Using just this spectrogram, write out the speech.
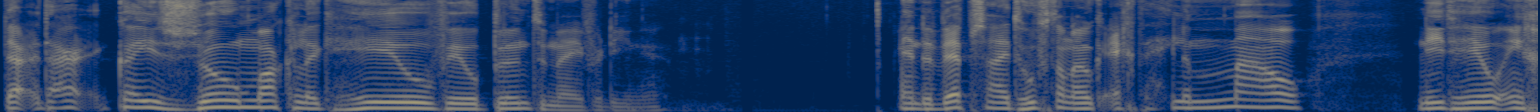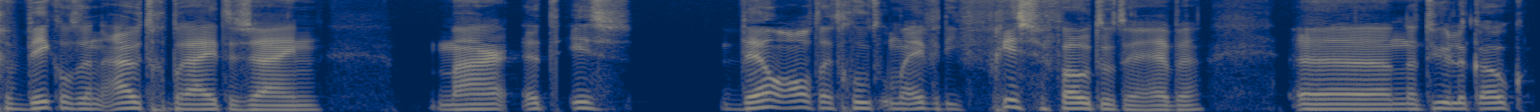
Daar, daar kan je zo makkelijk heel veel punten mee verdienen. En de website hoeft dan ook echt helemaal niet heel ingewikkeld en uitgebreid te zijn. Maar het is wel altijd goed om even die frisse foto te hebben. Uh, natuurlijk ook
